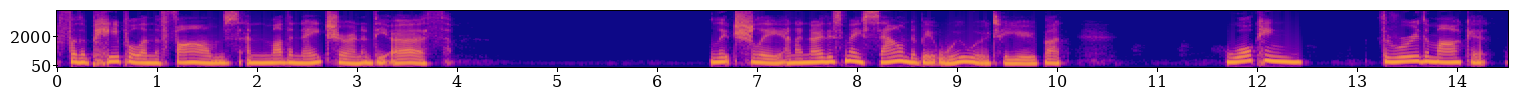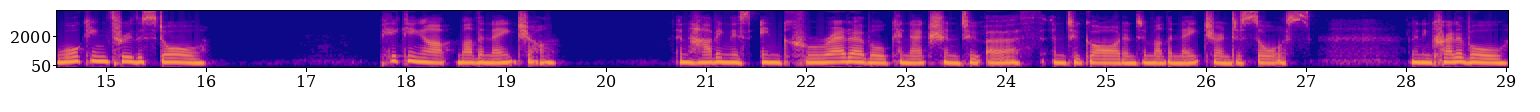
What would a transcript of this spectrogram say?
for the people and the farms and Mother Nature and the earth. Literally, and I know this may sound a bit woo woo to you, but walking through the market, walking through the store, picking up Mother Nature and having this incredible connection to earth and to God and to Mother Nature and to Source, and an incredible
